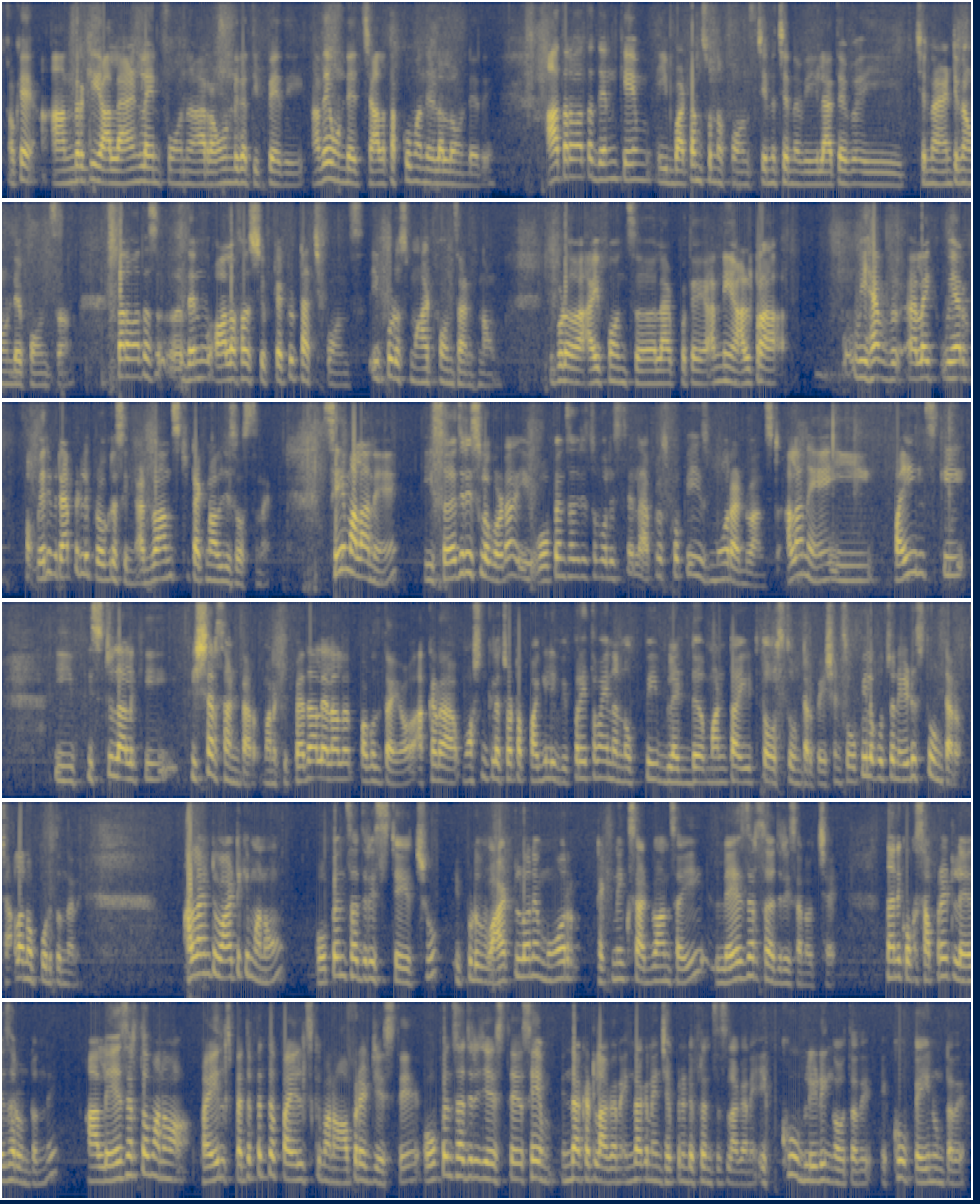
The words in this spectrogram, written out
ఓకే అందరికీ ఆ ల్యాండ్ లైన్ ఫోన్ ఆ రౌండ్గా తిప్పేది అదే ఉండేది. చాలా తక్కువ మంది ఇళ్ళలో ఉండేది. ఆ తర్వాత దెన్ కేమ్ ఈ బటన్స్ ఉన్న ఫోన్స్ చిన్న చిన్నవి లేకపోతే ఈ చిన్న యాంటీనా ఉండే ఫోన్స్ తర్వాత then all of us shifted to touch phones ఇప్పుడు స్మార్ట్ ఫోన్స్ అంటున్నాం. ఇప్పుడు ఐఫోన్స్ లేకపోతే అన్ని ultra we have like we are very rapidly progressing advanced technologies వస్తున్నాయి. సేమ్ అలానే ఈ సర్జరీస్లో కూడా ఈ ఓపెన్ సర్జరీస్తో పోలిస్తే లాప్రోస్కోపీ ఈజ్ మోర్ అడ్వాన్స్డ్ అలానే ఈ ఫైల్స్కి ఈ ఫిస్టులకి ఫిషర్స్ అంటారు. మనకి పెదాలు ఎలా పగులుతాయో అక్కడ మోషన్ కిలో చోట పగిలి విపరీతమైన నొప్పి బ్లడ్ మంట వీటితో వస్తూ ఉంటారు పేషెంట్స్ ఓపీలో కూర్చొని ఏడుస్తూ ఉంటారు. చాలా నొప్పి పుడుతుందని. అలాంటి వాటికి మనం ఓపెన్ సర్జరీస్ చేయొచ్చు. ఇప్పుడు వాటిలోనే మోర్ టెక్నిక్స్ అడ్వాన్స్ అయ్యి లేజర్ సర్జరీస్ అని వచ్చాయి. దానికి ఒక సపరేట్ లేజర్ ఉంటుంది. ఆ లేజర్తో మనం పైల్స్ పెద్ద పెద్ద పైల్స్కి మనం ఆపరేట్ చేస్తే ఓపెన్ సర్జరీ చేస్తే సేమ్ ఇందాకట్లాగానే ఇందాక నేను చెప్పిన డిఫరెన్సెస్ లాగానే ఎక్కువ బ్లీడింగ్ అవుతుంది ఎక్కువ పెయిన్ ఉంటుంది.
